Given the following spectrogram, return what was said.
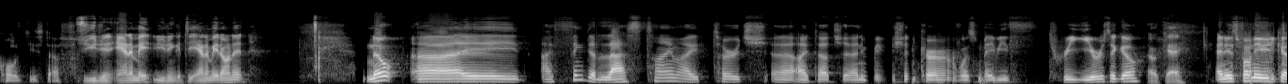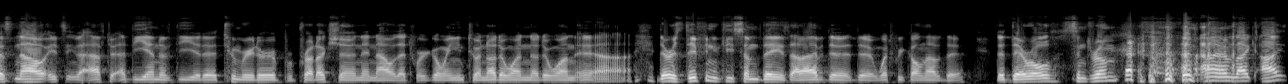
quality stuff. So you didn't animate? You didn't get to animate on it? No, I I think the last time I touch uh, I touched animation curve was maybe three years ago. Okay and it's funny because now it's after at the end of the the Tomb Raider production, and now that we're going into another one, another one. Uh, there's definitely some days that I have the the what we call now the the Darryl syndrome. I'm like I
